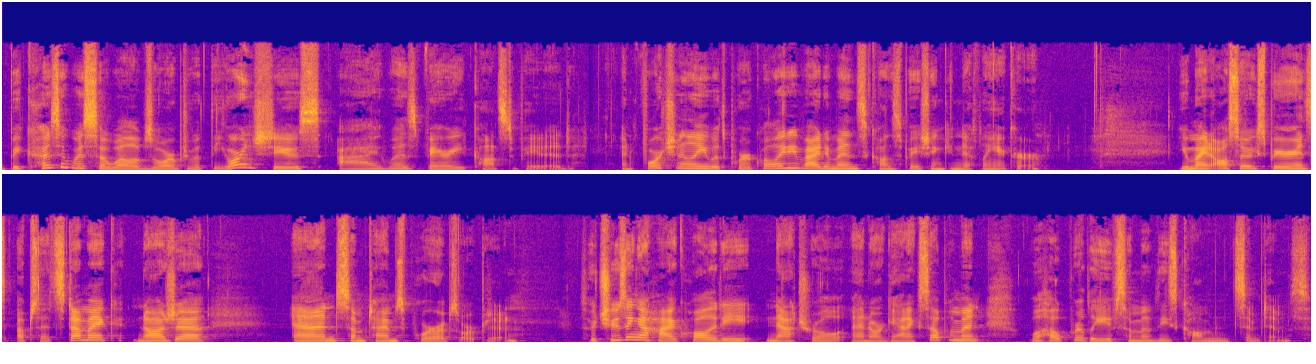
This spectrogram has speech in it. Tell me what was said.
Because it was so well absorbed with the orange juice, I was very constipated. Unfortunately, with poor quality vitamins, constipation can definitely occur. You might also experience upset stomach, nausea, and sometimes poor absorption. So, choosing a high quality, natural, and organic supplement will help relieve some of these common symptoms.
